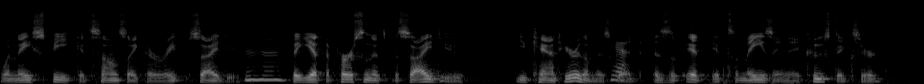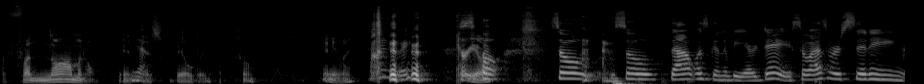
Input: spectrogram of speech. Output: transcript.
when they speak it sounds like they're right beside you mm-hmm. but yet the person that's beside you you can't hear them as Yeah. good as it, it's amazing the acoustics are, are phenomenal in Yeah. this building so anyway Anyway, Carry so, on. so so that was going to be our day. So as we're sitting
